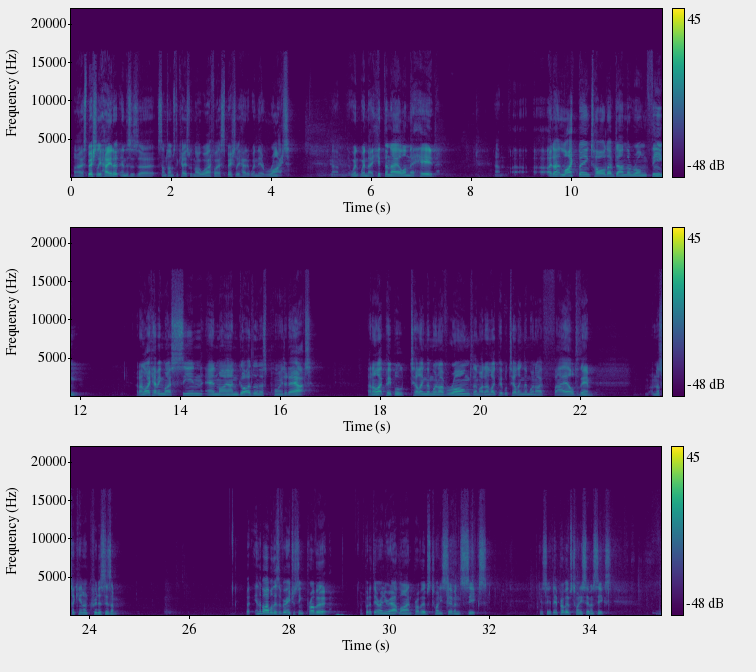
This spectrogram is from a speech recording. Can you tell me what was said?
I especially hate it, and this is uh, sometimes the case with my wife, I especially hate it when they're right. Um, when, when they hit the nail on the head. Um, I don't like being told I've done the wrong thing. I don't like having my sin and my ungodliness pointed out. And I like people telling them when I've wronged them. I don't like people telling them when I've failed them. I'm not so keen on criticism. But in the Bible, there's a very interesting proverb. I've put it there on your outline Proverbs 27 6. Can you see it there? Proverbs 27 6.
